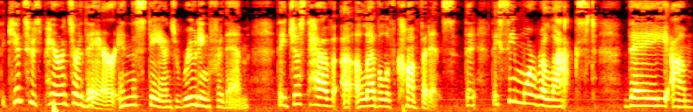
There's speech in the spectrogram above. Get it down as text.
The kids whose parents are there in the stands rooting for them, they just have a, a level of confidence. They, they seem more relaxed. They, um,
